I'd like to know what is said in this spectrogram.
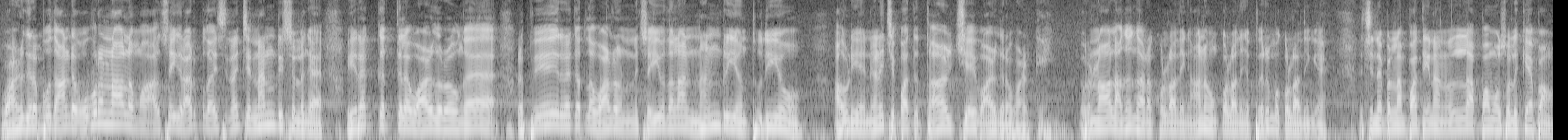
வாழ்கிற போது ஆண்ட ஒவ்வொரு நாளும் செய்கிற அற்புத நினச்சி நன்றி சொல்லுங்கள் இரக்கத்தில் வாழ்கிறவங்க பேர் வாழ்கிறவங்க செய்வதெல்லாம் நன்றியும் துதியும் அவருடைய நினச்சி பார்த்து தாழ்ச்சியாக வாழ்கிற வாழ்க்கை. ஒரு நாள் அகங்காரம் கொள்ளாதீங்க ஆணவம் கொள்ளாதீங்க பெருமை கொள்ளாதீங்க. சின்ன பிள்ளைலாம் பார்த்தீங்கன்னா நல்லா அப்பா அம்மா சொல்லி கேட்பாங்க.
